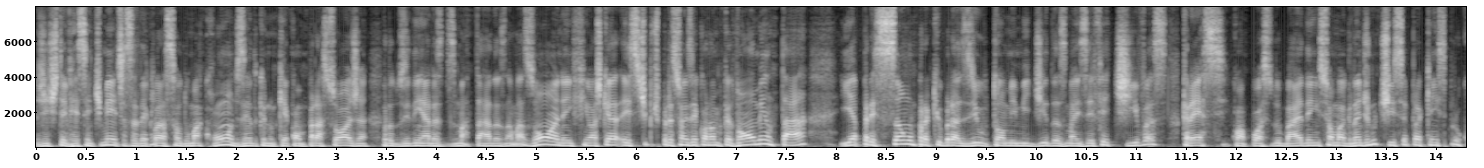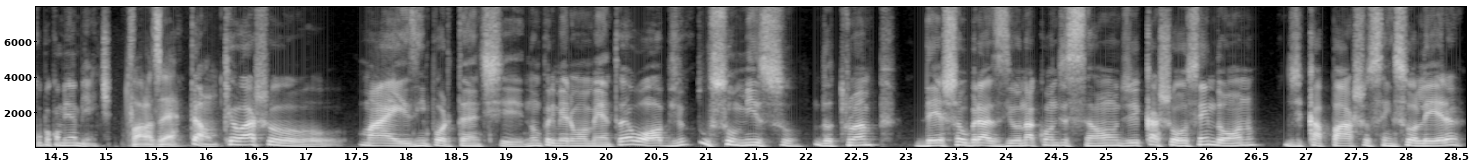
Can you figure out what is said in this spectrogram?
A gente teve recentemente essa declaração do Macron dizendo que não quer comprar soja produzida em áreas desmatadas na Amazônia. Enfim, eu acho que esse tipo de pressões econômicas vão aumentar e a pressão para que o Brasil tome medidas mais efetivas cresce com a posse do Biden. Isso é uma grande notícia para quem se preocupa com o meio ambiente. Fala, Zé. Então, o que eu acho mais importante num primeiro momento é o óbvio: o sumiço do Trump deixa o Brasil na condição de cachorro sem dono, de capacho sem soleira,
